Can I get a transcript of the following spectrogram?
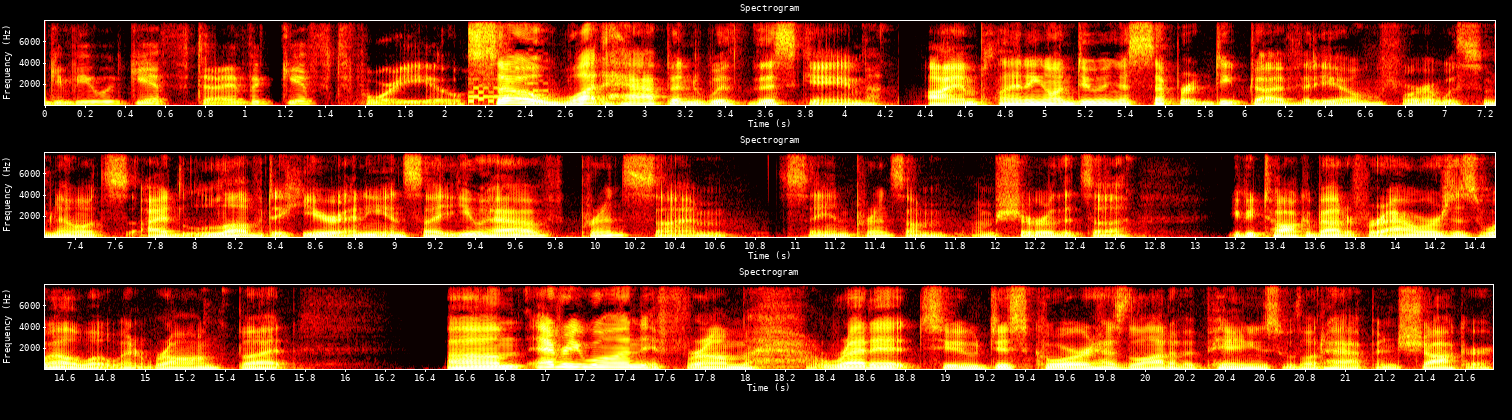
give you a gift. I have a gift for you. So, what happened with this game? I am planning on doing a separate deep dive video for it with some notes. I'd love to hear any insight you have, Prince. I'm saying Prince. I'm I'm sure that's a you could talk about it for hours as well. What went wrong, but um, everyone from Reddit to Discord has a lot of opinions with what happened. Shocker.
